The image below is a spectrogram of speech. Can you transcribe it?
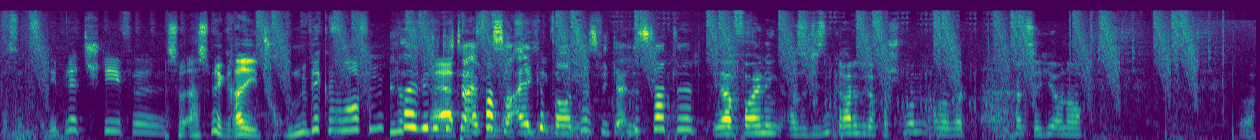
Das sind so die Die Blitzstiefel. Hast du, hast du mir gerade die Truhen weggeworfen? Lol, wie du Ja, dich da einfach so eingebaut hast. Wie geil ist das denn? Ja, vor allen Dingen, also die sind gerade wieder verschwunden, aber was- du kannst ja hier auch noch. So,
